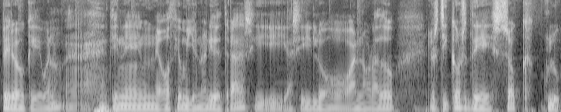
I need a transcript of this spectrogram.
pero que, bueno, tiene un negocio millonario detrás y así lo han logrado los chicos de Sock Club.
